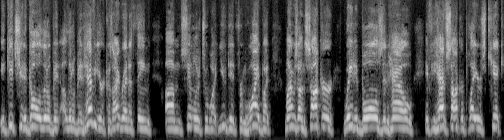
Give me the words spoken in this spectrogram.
it gets you to go a little bit a little bit heavier because I read a thing um, similar to what you did from Hawaii, but mine was on soccer weighted balls and how if you have soccer players kick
